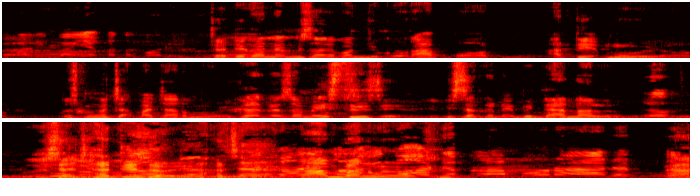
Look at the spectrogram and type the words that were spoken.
paling banyak kategori dua. Jadi kan misalnya kan juga rapot adikmu ya, terus kan ngejak pacarmu, itu kan sama istri sih, bisa kena pidana loh. Loh, Bisa jadi loh ya. Ngambang loh. itu ada pelaporan, ada, ada Ah,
